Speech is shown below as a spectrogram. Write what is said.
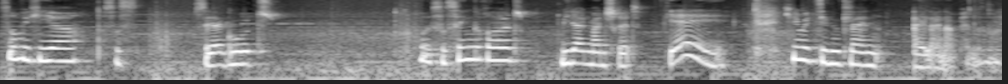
So wie hier. Das ist sehr gut. Wo ist das hingerollt? Wieder in meinen Schritt. Yay! Ich nehme jetzt diesen kleinen Eyeliner-Pinsel.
